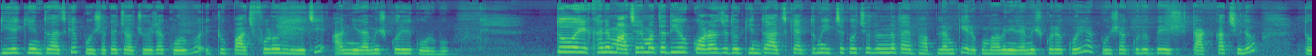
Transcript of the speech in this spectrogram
দিয়ে কিন্তু আজকে পুঁই শাকের চচ্চড়িটা করব। একটু পাঁচফোড়ন দিয়েছি আর নিরামিষ করেই করব। তো এখানে মাছের মাথা দিয়েও করা যেত, কিন্তু আজকে একদমই ইচ্ছে করছিল না, তাই ভাবলাম কি এরকমভাবে নিরামিষ করে করি। আর পুঁই শাকগুলো বেশ টাটকা ছিল। তো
